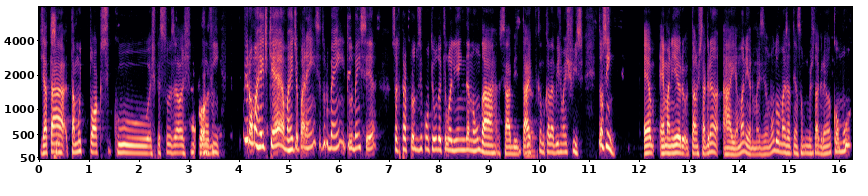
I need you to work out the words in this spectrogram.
Já tá, tá muito tóxico, as pessoas, elas, concordo. enfim, virou uma rede que é uma rede de aparência, tudo bem, tudo bem ser. Só que para produzir conteúdo aquilo ali ainda não dá, sabe? Tá é. ficando cada vez mais difícil. Então, assim, é, é maneiro, tá no Instagram? Ah, é maneiro, mas eu não dou mais atenção pro meu Instagram como.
